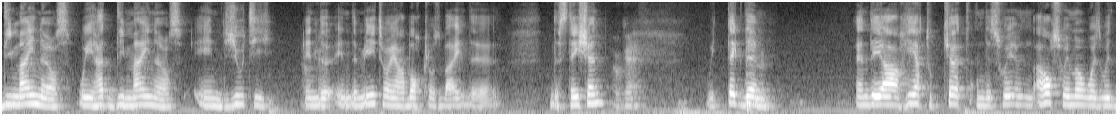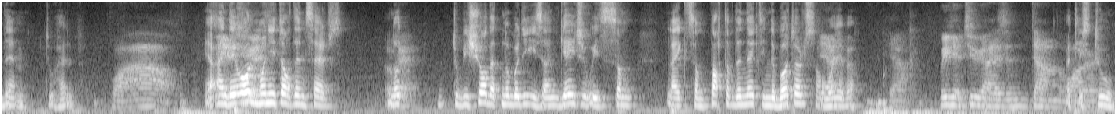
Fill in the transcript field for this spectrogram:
deminers. We had deminers in duty in the in the military harbor close by the the station. Okay. We take them, and they are here to cut. And the swim, our swimmer was with them to help. Wow. Yeah, So and they all monitor themselves Okay. Not- to be sure that nobody is engaged with some, like some part of the net in the bottles or Yeah. whatever. Yeah. We get two guys in down in the At water. least two.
